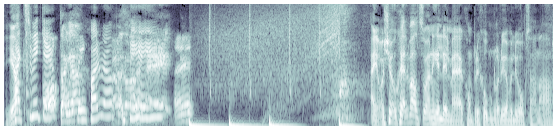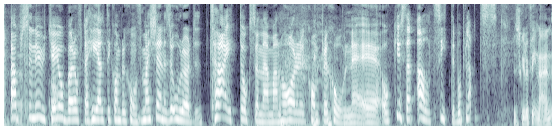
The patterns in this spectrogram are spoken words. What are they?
Ja. Tack så mycket. Ja, Tackar. Ha det bra. Hej, hej. Hej. Nej, Jag kör själv alltså en hel del med kompression och det gör väl du också Anna? Absolut, jag jobbar ofta helt i kompression för man känner sig oerhört tight också när man har kompression eh, och just att allt sitter på plats. Det skulle finna en,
